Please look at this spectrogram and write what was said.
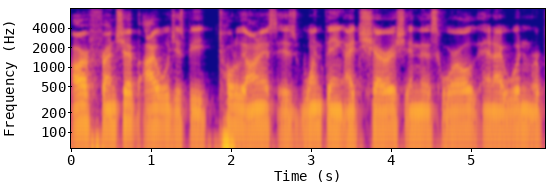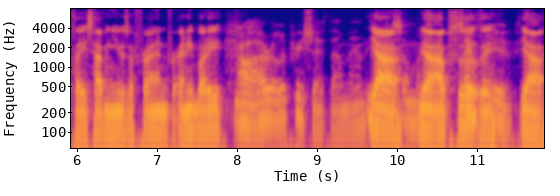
our friendship, I will just be totally honest, is one thing I cherish in this world, and I wouldn't replace having you as a friend for anybody. oh i really appreciate that man Thank you Yeah, so much. yeah, Same absolutely. for you. Yeah.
